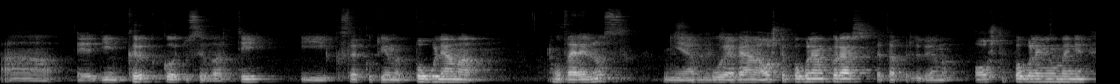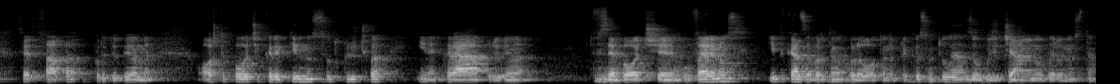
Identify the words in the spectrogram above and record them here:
а, е един кръг, който се върти и след като имаме по-голяма увереност, ние появяваме още по-голям кораж, след това придобиваме още по-големи умения, след това придобиваме още повече креативност се отключва и накрая придобиваме все повече да. увереност и така завъртаме колелото непрекъснато да, за увеличаване на увереността.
